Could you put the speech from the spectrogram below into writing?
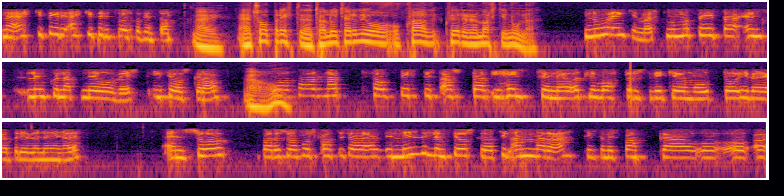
Nei, ekki fyrir, ekki fyrir 2015. Nei, en svo breyttu þau tölvukerfi og, og hvað, hver eru mörki núna? Nú er engin mörg, nú máttu heita eins löngunafni og vilt í þjóðskrá Já, og það nafn þá byrtist alltaf í heilsinni og öllum votturust við gefum út og í vegabrifinu einu. En svo, bara svo að fólk átti að við miðlum þjóðskrá til annara, til dæmis banka og, og, og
